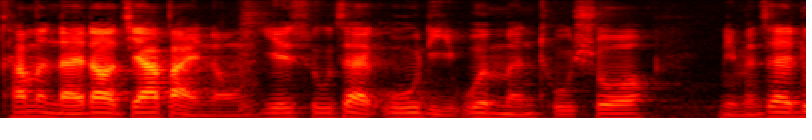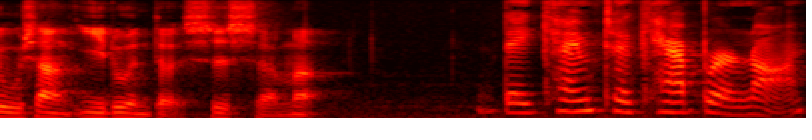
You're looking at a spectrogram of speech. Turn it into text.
他们来到迦百农，耶稣在屋里问门徒说：“你们在路上议论的是什么？” They came to Capernaum.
